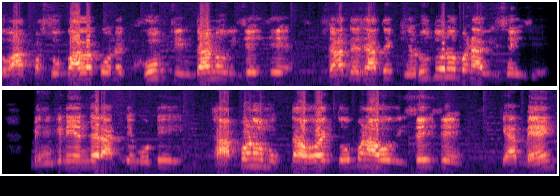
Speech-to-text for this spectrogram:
તો આ પશુપાલકોને ખૂબ ચિંતાનો વિષય છે. સાથે સાથે ખેડૂતોનો પણ આ વિષય છે. બેંકની અંદર આટલી મોટી થાપણો મૂકતા હોય તો પણ આવો વિષય છે કે આ બેંક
